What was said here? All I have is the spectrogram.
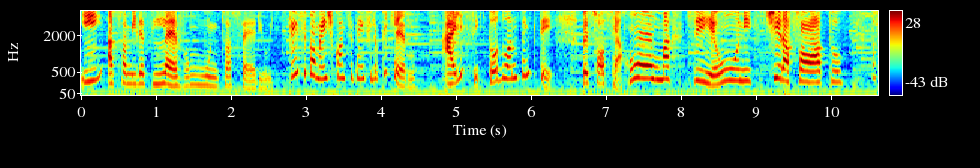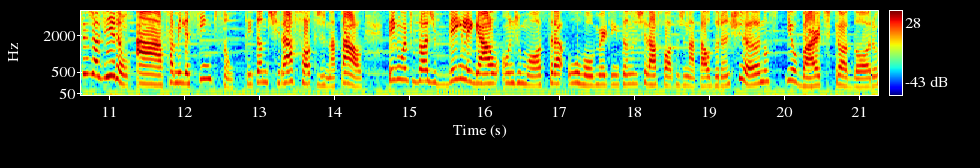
e as famílias levam muito a sério, principalmente quando você tem filho pequeno. Aí sim, todo ano tem que ter. O pessoal se arruma, se reúne, tira foto. Vocês já viram a família Simpson tentando tirar foto de Natal? Tem um episódio bem legal onde mostra o Homer tentando tirar foto de Natal durante anos e o Bart, que eu adoro,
